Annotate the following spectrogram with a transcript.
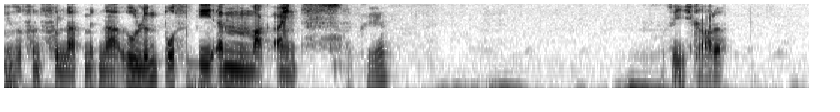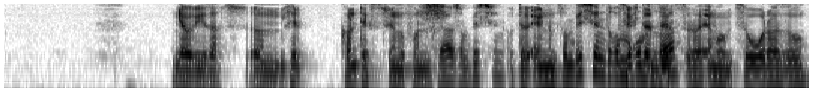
ISO 500 mit einer Olympus EM Mark I. Okay. Sehe ich gerade. Ja, aber wie gesagt, ähm, ich hätte Kontext schön gefunden. Ja, so ein bisschen, Ob da irgendein so ein bisschen Züchter drumrum, ne? sitzt oder irgendwo im Zoo oder so.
